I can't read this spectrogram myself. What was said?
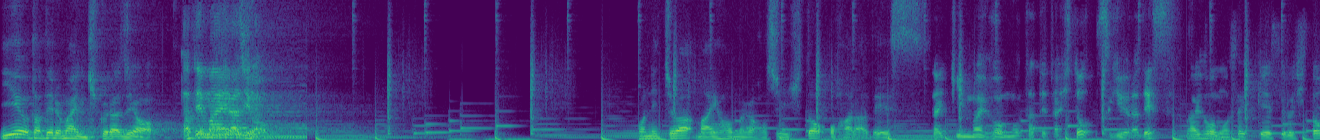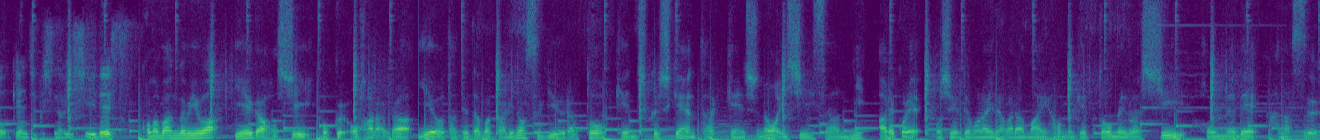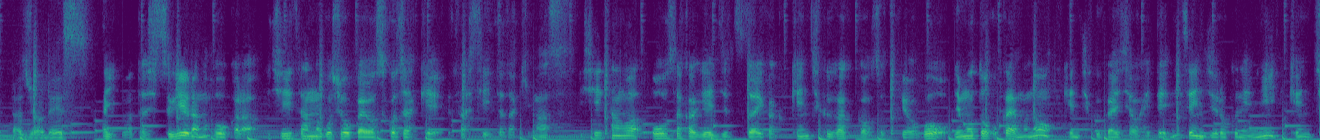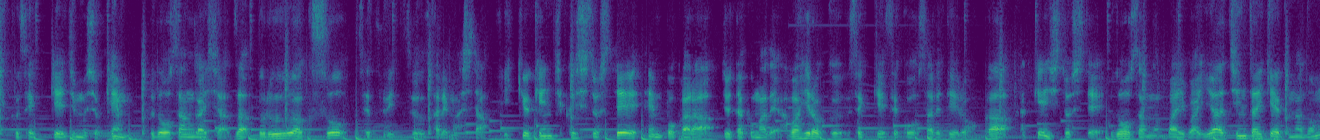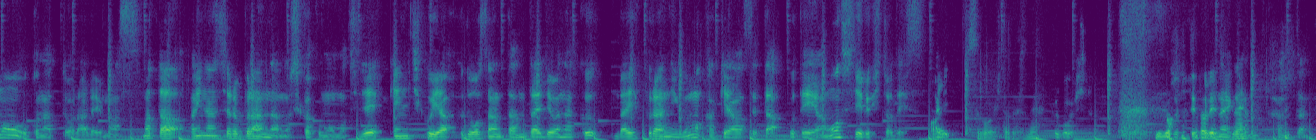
家を建てる前に聞くラジオ。建前ラジオ。こんにちは。マイホームが欲しい人小原です。最近マイホームを建てた人杉浦です。マイホームを設計する人、建築士の石井です。この番組は家が欲しい僕小原が家を建てたばかりの杉浦と建築試験宅建士の石井さんにあれこれ教えてもらいながらマイホームゲットを目指し本音で話すラジオです。はい。私杉浦の方から石井さんのご紹介を少しだけさせていただきます。石井さんは大阪芸術大学建築学科を卒業後地元岡山の建築会社を経て2016年に建築設計事務所兼不動産会社ザ・ブルーワークスを設立されました。一級建築士として店舗から住宅まで幅広く設計施工されているほか宅建士として不動産の売買や賃貸契約なども行っておられます。またファイナンシャルプランナーの資格もお持ちで建築や不動産単体ではなくライフプランニングも掛け合わせたご提案をしている人です。はい。すごい人ですね。すごい人。言ってくれないからね。簡単に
